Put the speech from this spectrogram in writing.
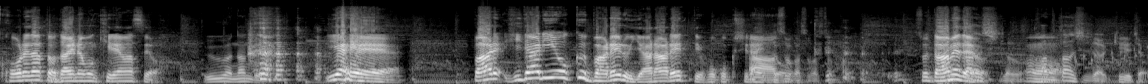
これだとダイナモン切れますよ。うーわなんで？いやいやいやバレ、左奥バレるやられっていう報告しないと。ああそうかそうかそうか。それダメだよ。簡単詞だろ簡単詞じゃ切れちゃう。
